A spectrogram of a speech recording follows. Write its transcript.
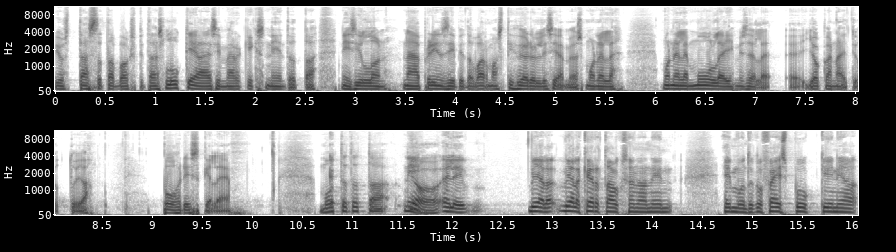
just tässä tapauksessa pitäisi lukea esimerkiksi, niin, tota, niin silloin nämä prinsiipit on varmasti hyödyllisiä myös monelle, monelle muulle ihmiselle, joka näitä juttuja pohdiskelee. Mutta tota, niin. Joo, eli vielä, vielä kertauksena, niin ei muuta kuin Facebookiin ja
